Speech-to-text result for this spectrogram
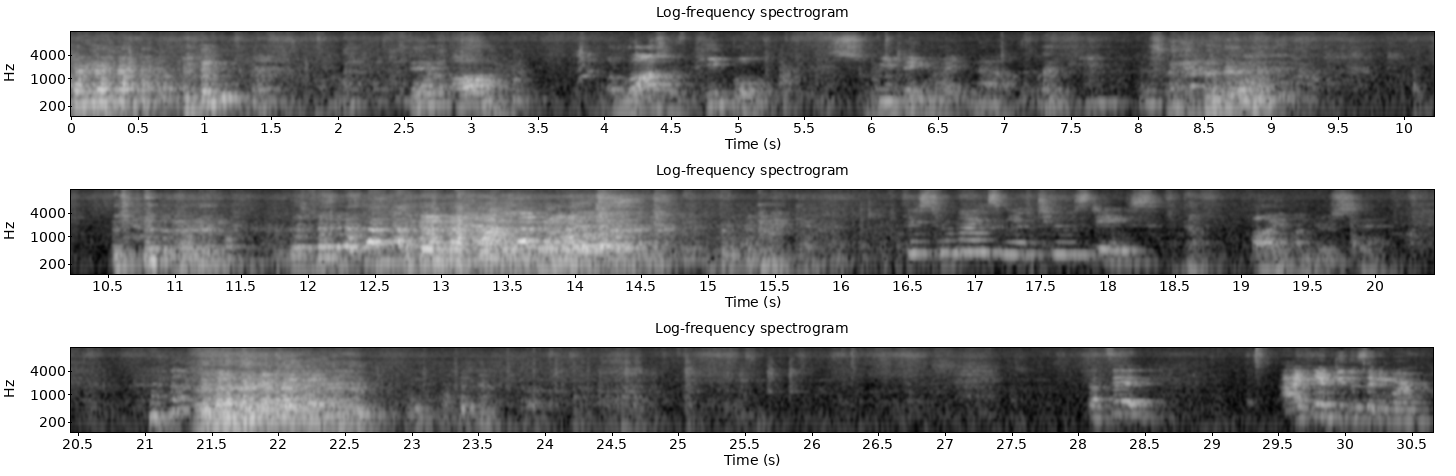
there are a lot of people sweeping right now. This reminds me of Tuesdays. I understand. That's it. I can't do this anymore.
